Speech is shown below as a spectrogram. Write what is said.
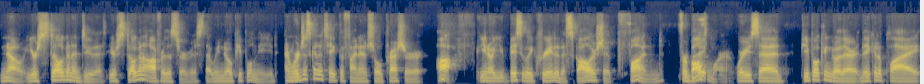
"No, you're still going to do this. You're still going to offer the service that we know people need, and we're just going to take the financial pressure hmm. off." You know, you basically created a scholarship fund for Baltimore right. where you said, people can go there. They could apply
